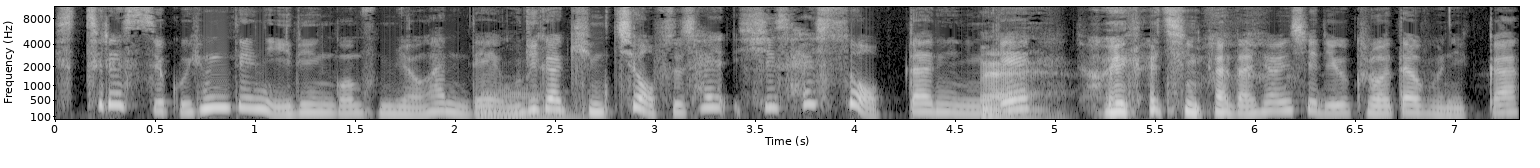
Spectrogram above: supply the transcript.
스트레스고 힘든 일인 건 분명한데 어. 우리가 김치 없이 살 수 없다는 네. 게 저희가 직면한 현실이고 그러다 보니까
